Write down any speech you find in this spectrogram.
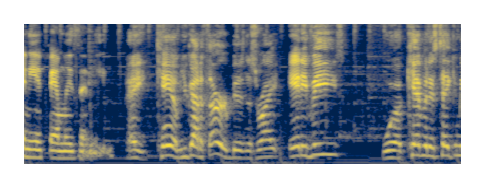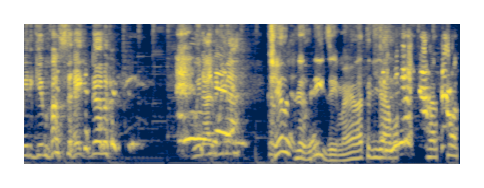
any families in need. Hey, Cam, you got a third business, right? Eddie V's, where Kevin is taking me to get my steak dinner. We not, we not. Chili's is easy, man. I think you got one. one-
